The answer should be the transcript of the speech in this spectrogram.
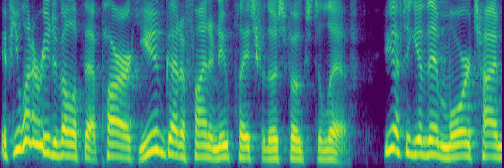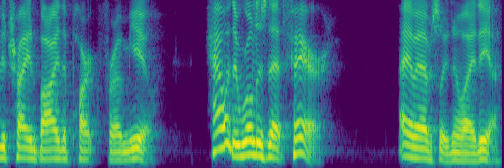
if you want to redevelop that park, you've got to find a new place for those folks to live. You have to give them more time to try and buy the park from you. How in the world is that fair? I have absolutely no idea.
